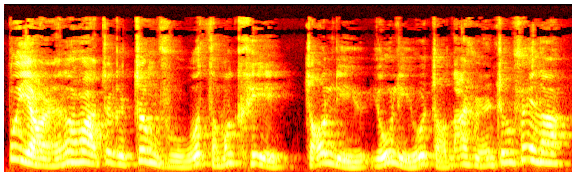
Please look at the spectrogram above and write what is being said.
不养人的话，这个政府我怎么可以找理有理由找纳税人征税呢？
